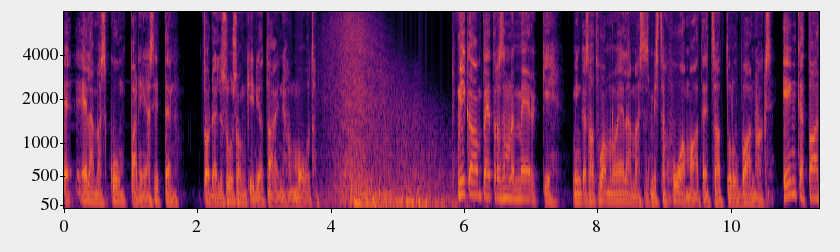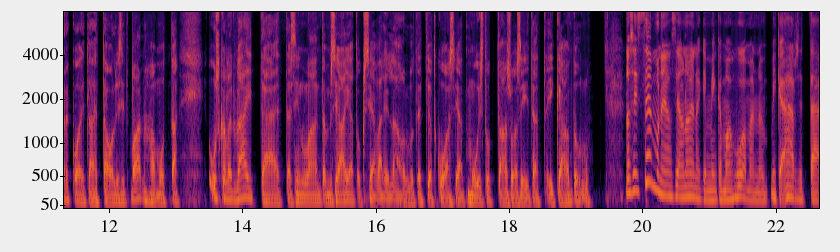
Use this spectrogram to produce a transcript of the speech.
e- elämäs kumppani ja sitten todellisuus onkin jotain ihan muuta. Mikä on Petra semmoinen merkki, minkä sä oot huomannut elämässäsi, mistä huomaat, että sä oot tullut vanhaksi? Enkä tarkoita, että olisit vanha, mutta uskallan väittää, että sinulla on tämmöisiä ajatuksia välillä ollut, että jotkut asiat muistuttaa sua siitä, että ikä on tullut. No siis semmoinen asia on ainakin, minkä mä oon huomannut, mikä ärsyttää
